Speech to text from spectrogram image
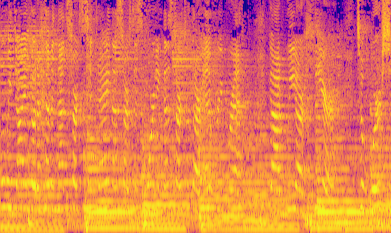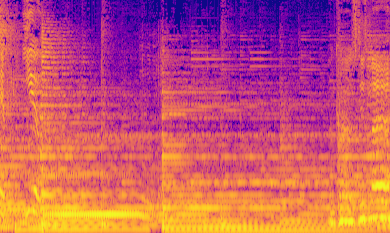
when we die and go to heaven. That starts today. That starts this morning. That starts with our every breath. God, we are here to worship you. Christ is my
